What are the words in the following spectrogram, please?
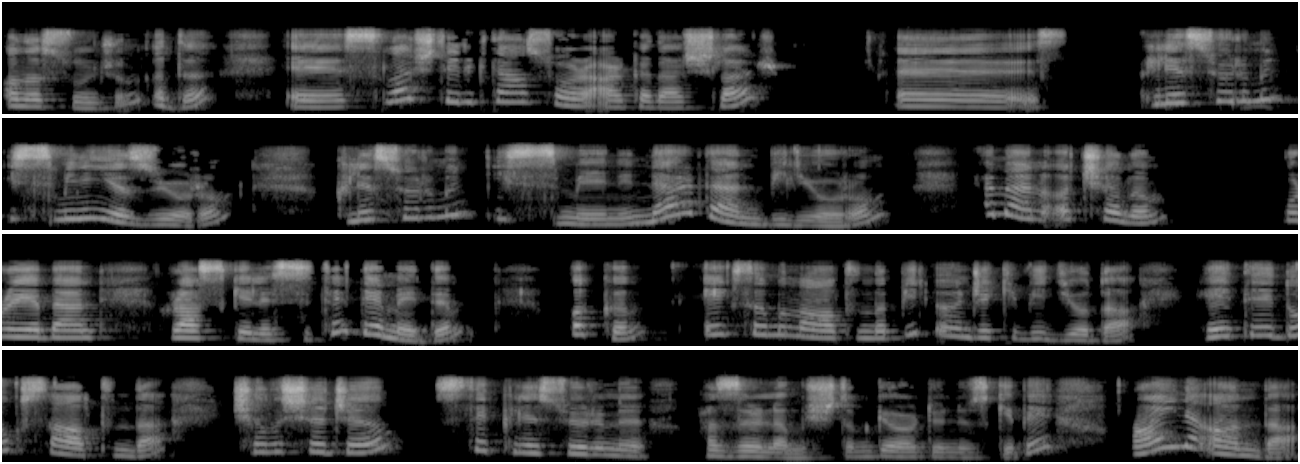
ana sunucunun adı. Slash dedikten sonra arkadaşlar klasörümün ismini yazıyorum. Klasörümün ismini nereden biliyorum? Hemen açalım. Buraya ben rastgele site demedim. Bakın exam'ın altında bir önceki videoda HT docs altında çalışacağım site klasörümü hazırlamıştım gördüğünüz gibi. Aynı anda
